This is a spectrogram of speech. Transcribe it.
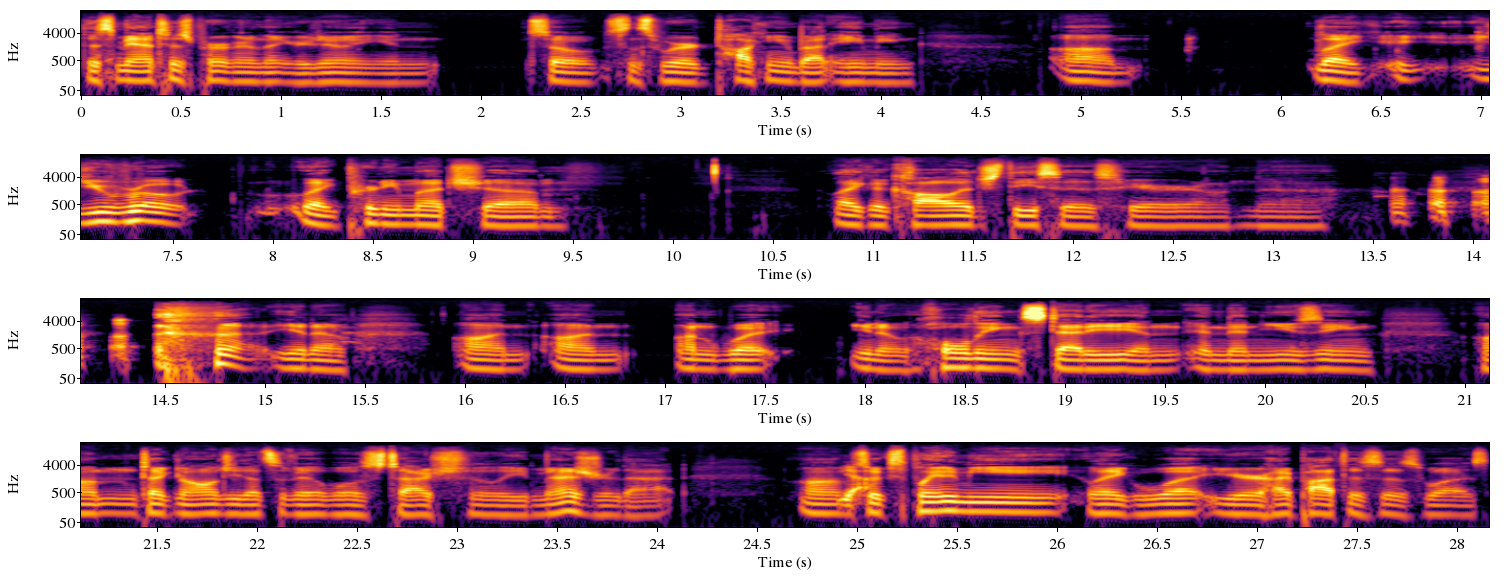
this Mantis program that you're doing, and so since we're talking about aiming, um, like you wrote like pretty much um, like a college thesis here on uh, you know on on on what you know holding steady and and then using um, technology that's available is to actually measure that. Um, yeah. So explain to me like what your hypothesis was.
